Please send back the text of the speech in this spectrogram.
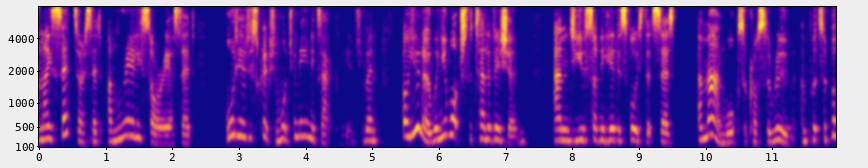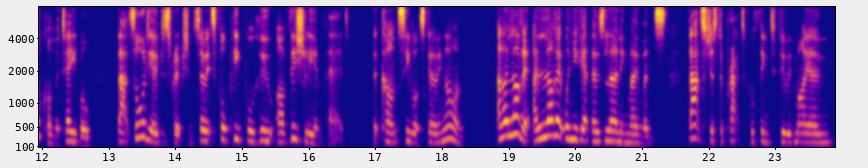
And I said to her, I said, I'm really sorry. I said, Audio description, what do you mean exactly? And she went, Oh, you know, when you watch the television and you suddenly hear this voice that says, A man walks across the room and puts a book on the table. That's audio description. So it's for people who are visually impaired that can't see what's going on. And I love it. I love it when you get those learning moments. That's just a practical thing to do with my own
